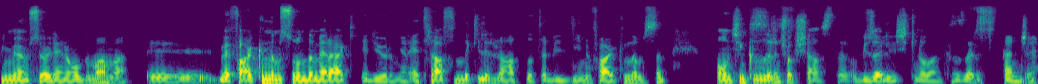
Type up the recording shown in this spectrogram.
Bilmiyorum söyleyen oldu mu ama e, ve farkında mısın onu da merak ediyorum. Yani etrafındakileri rahatlatabildiğinin farkında mısın? Onun için kızların çok şanslı. O güzel ilişkin olan kızların bence.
